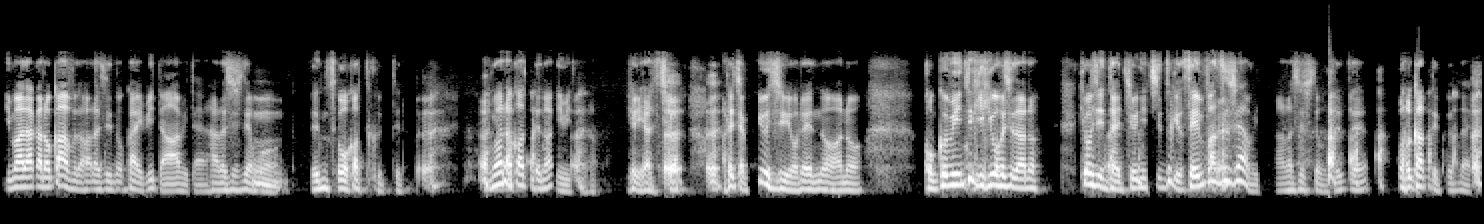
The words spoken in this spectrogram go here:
今中のカーブの話の回見たみたいな話してもうん全然分かってくってる。今中って何みたいな。いやいや、違う。あれじゃん94年のあの、国民的行事のあの、巨人対中日の時の先発じゃんみたいな話しても全然分かってくんない。だか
